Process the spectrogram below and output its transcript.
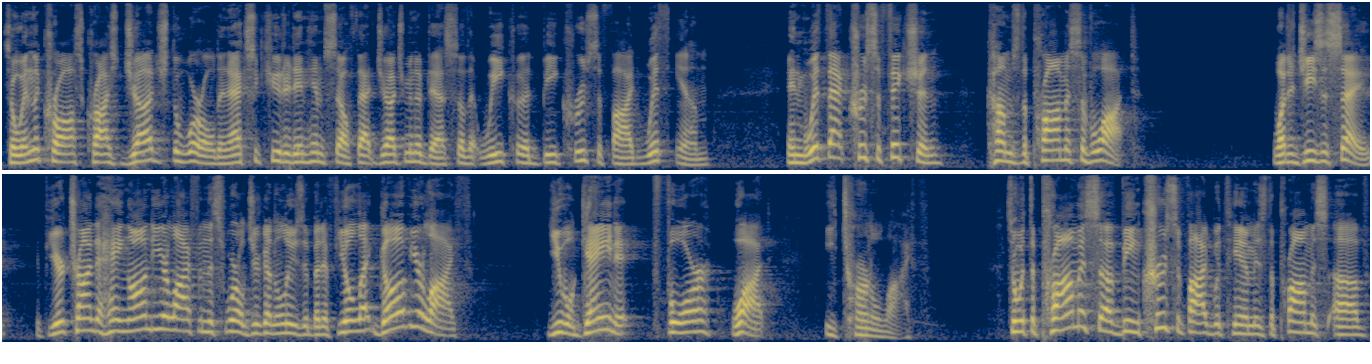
So, in the cross, Christ judged the world and executed in himself that judgment of death so that we could be crucified with him. And with that crucifixion comes the promise of what? What did Jesus say? If you're trying to hang on to your life in this world, you're going to lose it. But if you'll let go of your life, you will gain it for what? Eternal life. So, with the promise of being crucified with him is the promise of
